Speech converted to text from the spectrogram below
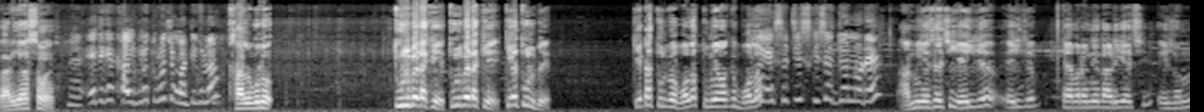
বাড়ি যাওয়ার সময়? হ্যাঁ এদিকে খালগুলো তুলেছো মাটিগুলো? খালগুলো তুলবেটা কে? তুলবেটা কে? কে তুলবে? কেটা তুলবে বলো? তুমি আমাকে বলো। এসেছিস কিসের জন্য রে? আমি এসেছি এই যে এই যে ক্যামেরা নিয়ে দাঁড়িয়ে আছি এই জন্য।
